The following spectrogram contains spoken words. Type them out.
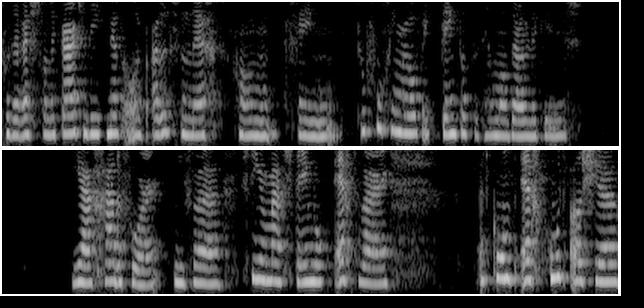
voor de rest van de kaarten die ik net al heb uitgelegd, gewoon geen toevoeging meer op. Ik denk dat het helemaal duidelijk is. Ja, ga ervoor. Lieve stiermaag, steenbok, echt waar. Het komt echt goed als je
